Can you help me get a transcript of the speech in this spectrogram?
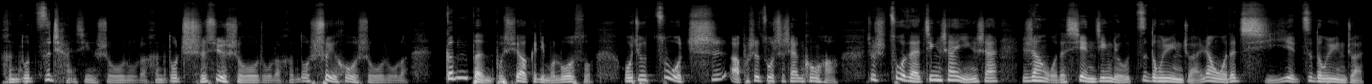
很多资产性收入了，很多持续收入了，很多税后收入了，根本不需要跟你们啰嗦，我就坐吃啊，不是坐吃山空哈，就是坐在金山银山，让我的现金流自动运转，让我的企业自动运转，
